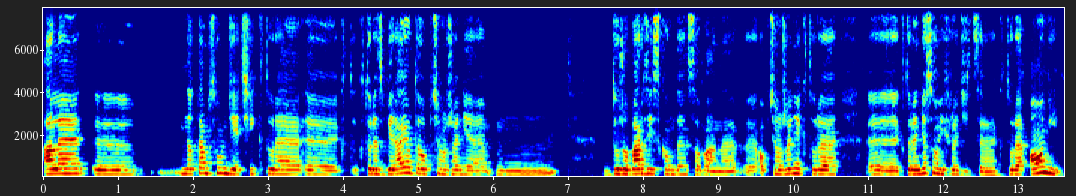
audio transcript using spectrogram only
ale y, no tam są dzieci, które, które zbierają to obciążenie mm, dużo bardziej skondensowane, y, obciążenie, które, y, które niosą ich rodzice, które oni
